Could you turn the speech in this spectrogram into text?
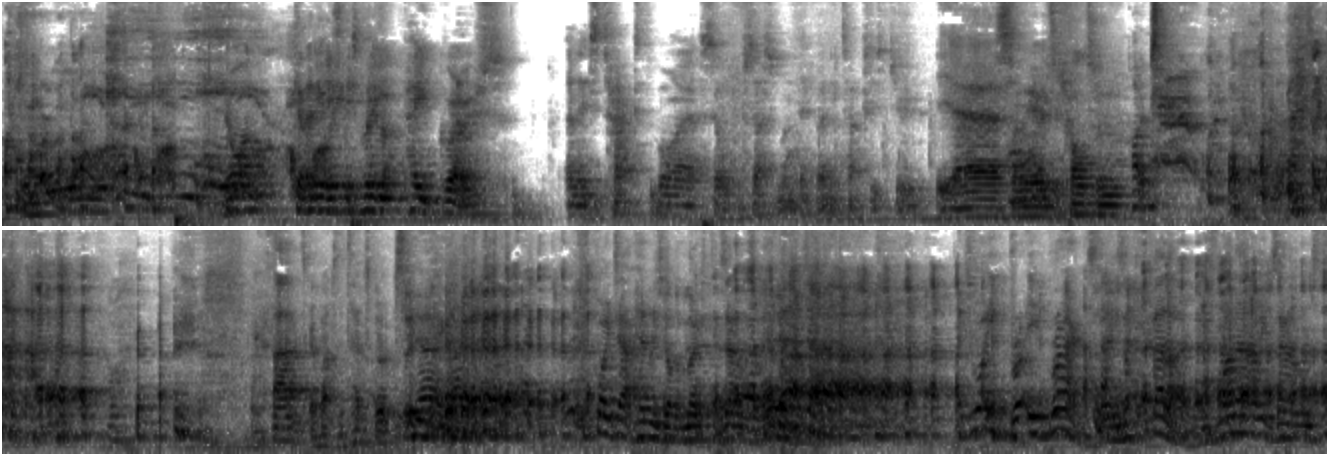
go on. Can any It's, it's these paid, paid gross, and it's taxed via self-assessment if any tax is due. Yes, I'm here to Colton. Let's go back to the textbooks. Yeah, exactly. Just point out Henry's got the most exams. It's what he, bra- he brags that he's a fellow. He's run out of exams to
